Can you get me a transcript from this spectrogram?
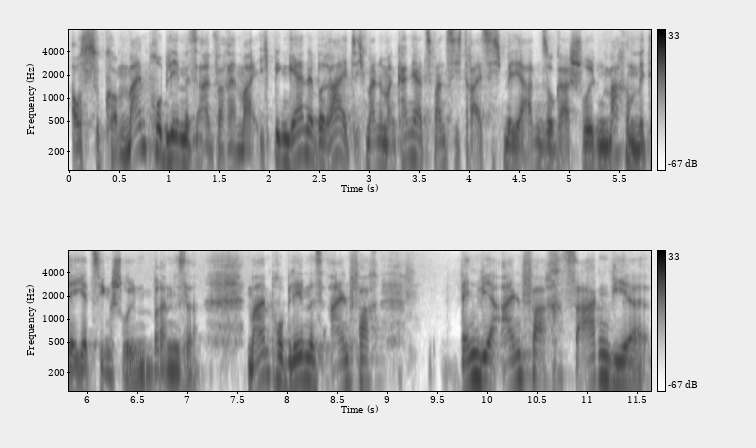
auszukommen. Mein Problem ist einfach, May, ich bin gerne bereit. Ich meine, man kann ja 20, 30 Milliarden sogar Schulden machen mit der jetzigen Schuldenbremse. Mein Problem ist einfach, wenn wir einfach sagen, wir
